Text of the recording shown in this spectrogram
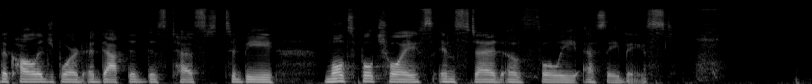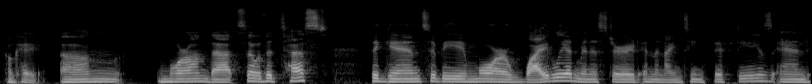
the College Board adapted this test to be multiple choice instead of fully essay based. Okay, um, more on that. So the test began to be more widely administered in the 1950s and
